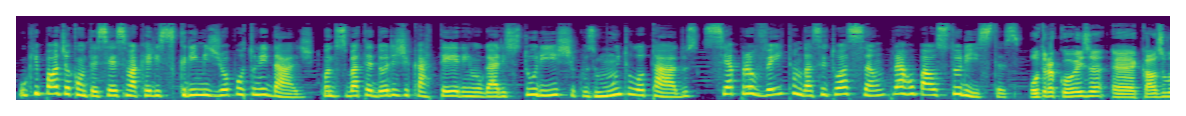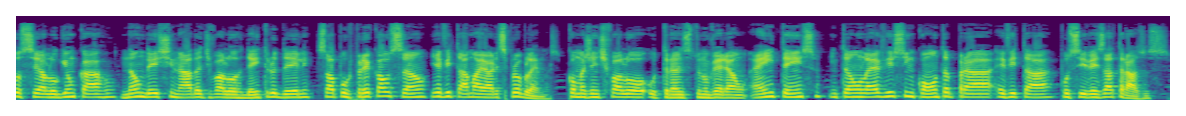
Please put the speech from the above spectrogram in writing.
O que pode acontecer são aqueles crimes de oportunidade, quando os batedores de carteira em lugares turísticos muito lotados se aproveitam da situação para roubar os turistas. Outra coisa é, caso você alugue um carro, não deixe nada de valor dentro dele, só por precaução e evitar maiores problemas. Como a gente falou, o trânsito no verão é intenso, então leve isso isso em conta para evitar possíveis atrasos.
